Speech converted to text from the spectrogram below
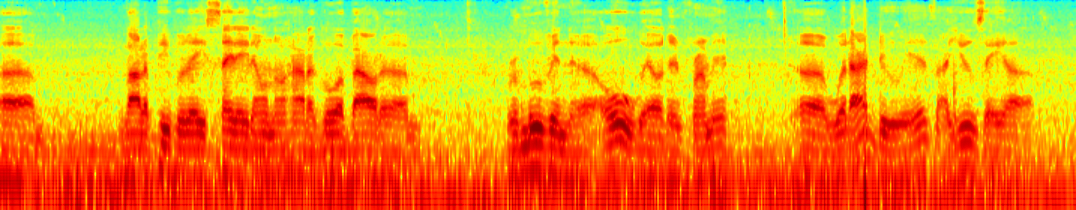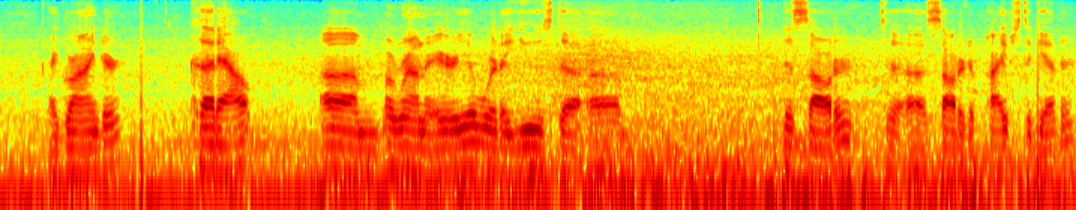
Um, a lot of people they say they don't know how to go about um, removing the old welding from it. Uh, what I do is I use a uh, a grinder cut out um, around the area where they use the uh, the solder to uh, solder the pipes together.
